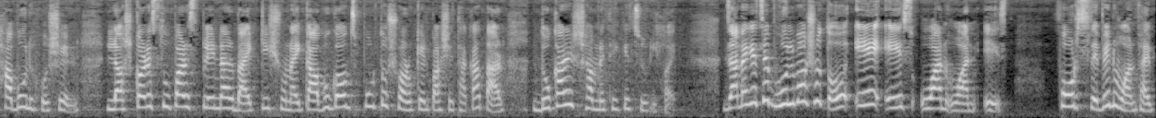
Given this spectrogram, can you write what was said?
সাবুল হোসেন। লস্করের সুপার স্প্লেন্ডার বাইকটি সোনাই কাবুগঞ্জ পূর্ত সড়কের পাশে থাকা তার দোকানের সামনে থেকে চুরি হয়। জানা গেছে, ভুলবশত A S one one S four seven one five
